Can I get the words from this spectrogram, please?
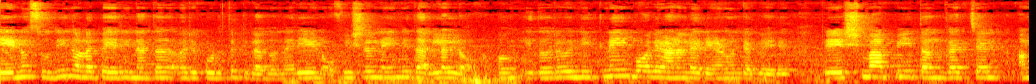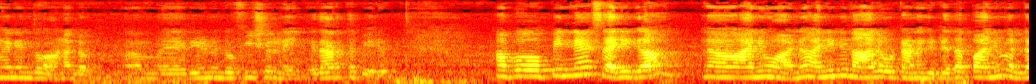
രേണു സുധി എന്നുള്ള പേര് ഇതിനകത്ത് അവർ കൊടുത്തിട്ടില്ല തോന്നുന്നു. രേണു ഒഫീഷ്യൽ നെയിം ഇതല്ലല്ലോ. അപ്പം ഇതൊരു നിക് നെയിം പോലെയാണല്ലോ രേണുവിന്റെ പേര്. രേഷ്മ പി തങ്കച്ചൻ അങ്ങനെ എന്തോ ആണല്ലോ. രേണുവിന്റെ ഒഫീഷ്യൽ നെയിം യഥാർത്ഥ പേര്. അപ്പോൾ പിന്നെ സരിക അനുവാണ്. അനുവിന് നാല് വോട്ടാണ് കിട്ടിയത്. അപ്പോൾ അനുവല്ല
